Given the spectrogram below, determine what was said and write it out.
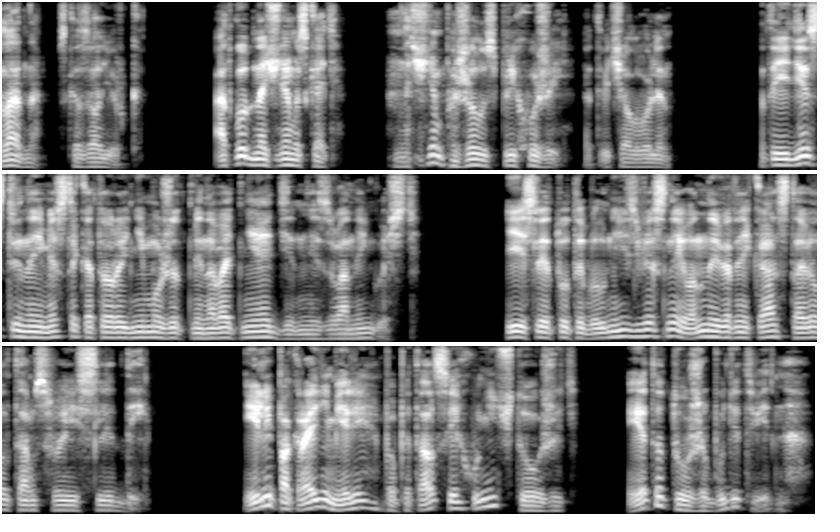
Ладно, — сказал Юрка. — Откуда начнем искать? — Начнем, пожалуй, с прихожей, — отвечал Волин. — Это единственное место, которое не может миновать ни один незваный гость. Если тут и был неизвестный, он наверняка оставил там свои следы. Или, по крайней мере, попытался их уничтожить. И это тоже будет видно.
